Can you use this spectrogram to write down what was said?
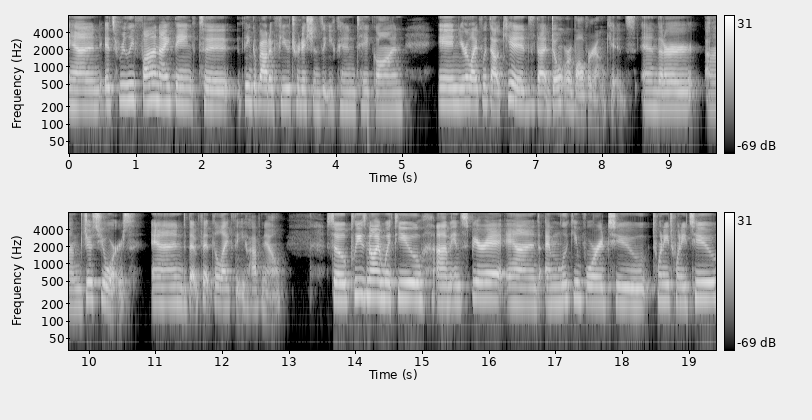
And it's really fun, I think, to think about a few traditions that you can take on in your life without kids that don't revolve around kids and that are um, just yours and that fit the life that you have now. So please know I'm with you um, in spirit and I'm looking forward to 2022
